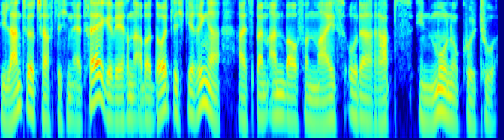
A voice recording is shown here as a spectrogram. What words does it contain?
Die landwirtschaftlichen Erträge wären aber deutlich geringer als beim Anbau von Mais oder Raps in Monokultur.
